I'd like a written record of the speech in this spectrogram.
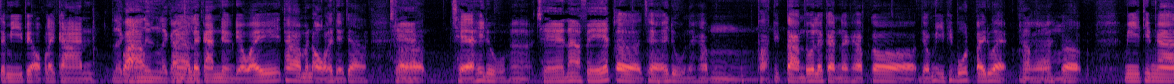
จะมีไปออกรายการรายการหนึ่งรายการหอ่นึ่งรายการหนึ่งเดี๋ยวไว้ถ้ามันออกแล้วเดี๋ยวจะแชร์ เอ่อแชร์ให้ดูอ่าแชร์หน้าเฟซเออแชร์ให้ดูนะครับ อืม ฝากติดตามด้วยแล้วกันนะครับ ก็เดี๋ยวมีพี่บูธไปด้วยครับนะผม ก็ มีทีมงาน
